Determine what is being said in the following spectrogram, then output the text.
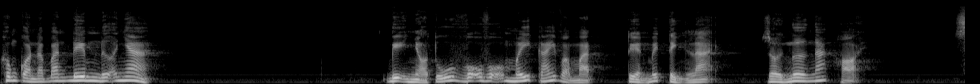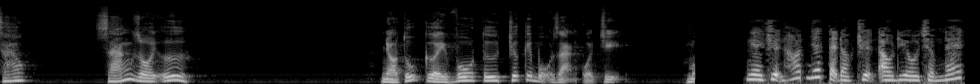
không còn là ban đêm nữa nha. Bị nhỏ Tú vỗ vỗ mấy cái vào mặt, Tuyền mới tỉnh lại, rồi ngơ ngác hỏi. Sao? Sáng rồi ư? Nhỏ Tú cười vô tư trước cái bộ dạng của chị. Nghe chuyện hot nhất tại đọc truyện audio.net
